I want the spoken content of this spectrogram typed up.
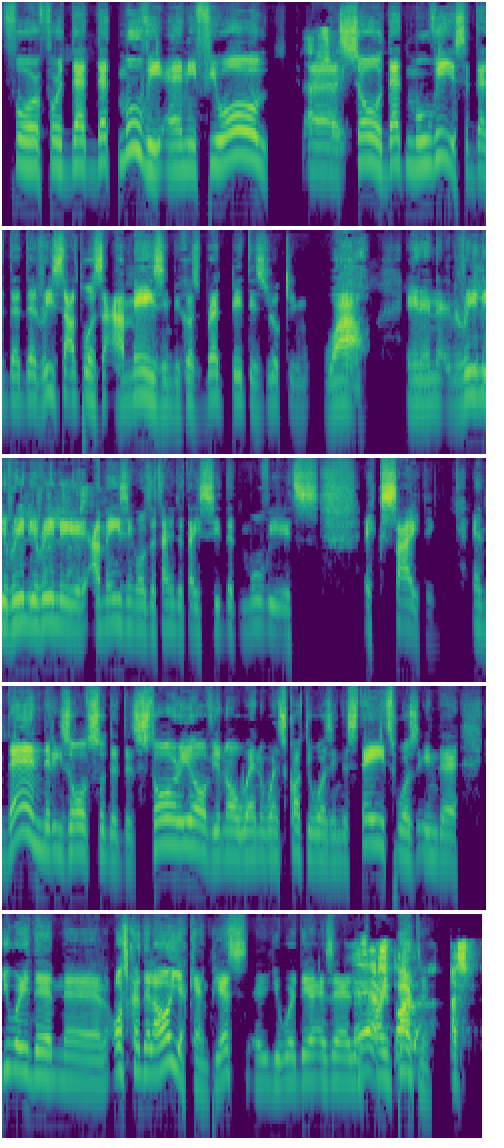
for for that that movie. And if you all uh, right. saw that movie, you said that the, the result was amazing because Brad Pitt is looking wow. And, and really, really, really Fantastic. amazing all the time that I see that movie. It's exciting. And then there is also the, the story of you know when when Scotty was in the states was in the you were in the uh, Oscar de la Hoya camp yes? Uh, you were there as a, as a Yeah, I sparring partner. Sp-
